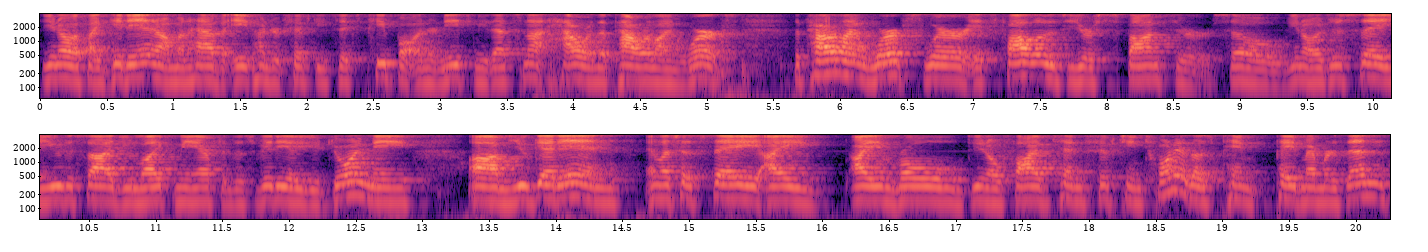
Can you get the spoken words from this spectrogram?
you know, if I get in, I'm going to have 856 people underneath me. That's not how the power line works. The power line works where it follows your sponsor. So, you know, just say you decide you like me after this video, you join me, um, you get in, and let's just say I I enrolled, you know, 5, 10, 15, 20 of those paid, paid members, then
